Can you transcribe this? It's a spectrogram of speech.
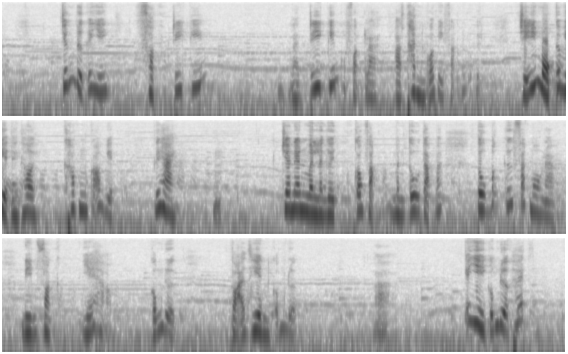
chứng được cái gì? Phật tri kiến. Là tri kiến của Phật là à, thành của vị Phật đó quý vị. Chỉ một cái việc này thôi không có việc. Thứ hai ừ. cho nên mình là người con Phật mình tu tập á tu bất cứ pháp môn nào niệm Phật dễ hảo cũng được tọa thiền cũng được. À, cái gì cũng được hết.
